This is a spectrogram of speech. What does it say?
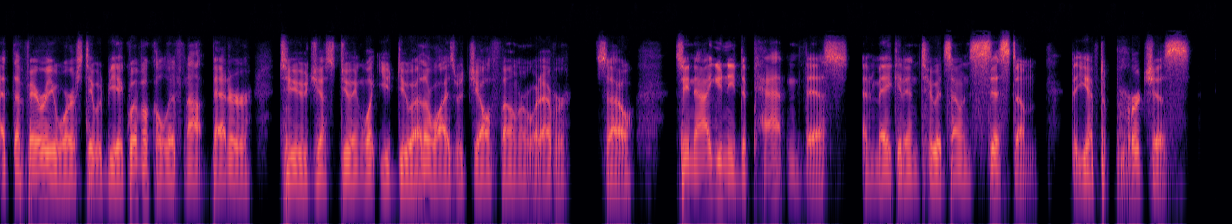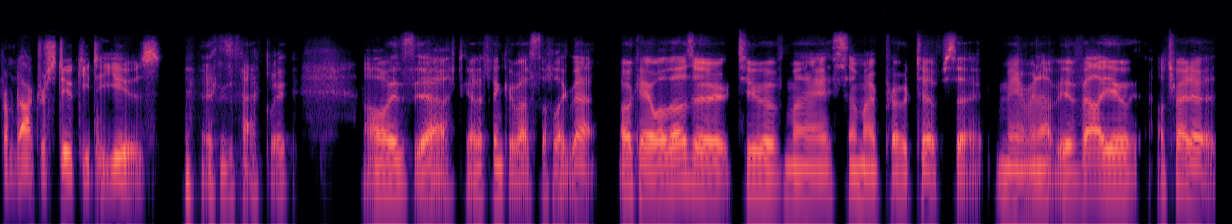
at the very worst, it would be equivocal, if not better, to just doing what you do otherwise with gel foam or whatever. So, see, now you need to patent this and make it into its own system that you have to purchase from Dr. Stucki to use. exactly always yeah got to think about stuff like that okay well those are two of my semi pro tips that may or may not be of value i'll try to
